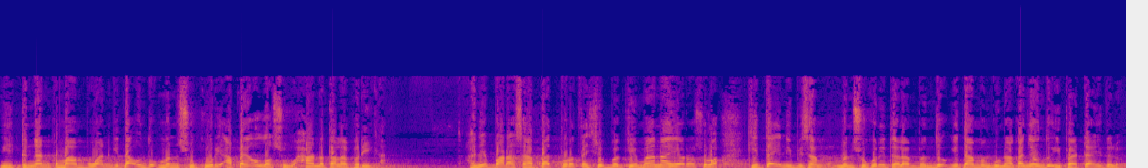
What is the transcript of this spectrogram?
Nih, dengan kemampuan kita untuk mensyukuri apa yang Allah Subhanahu wa taala berikan. Hanya para sahabat protes bagaimana ya Rasulullah kita ini bisa mensyukuri dalam bentuk kita menggunakannya untuk ibadah itu loh.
